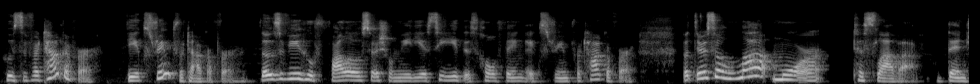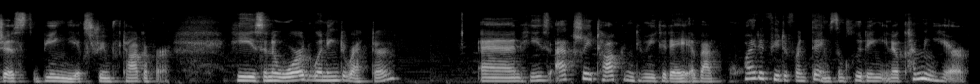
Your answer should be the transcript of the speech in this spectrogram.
who's the photographer the extreme photographer. Those of you who follow social media see this whole thing extreme photographer. But there's a lot more to Slava than just being the extreme photographer. He's an award winning director. And he's actually talking to me today about quite a few different things, including, you know, coming here.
